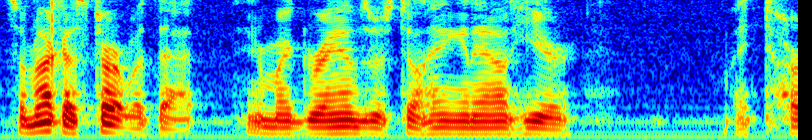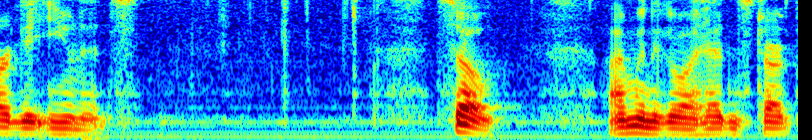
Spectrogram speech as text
So I'm not going to start with that. Here my grams are still hanging out here, my target units. So I'm going to go ahead and start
